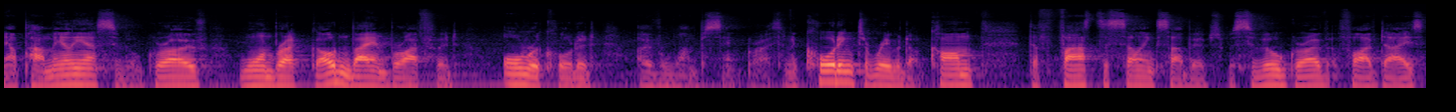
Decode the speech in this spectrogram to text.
Now, Parmelia, Seville Grove, Warnbro, Golden Bay and Byford all recorded over 1% growth. And according to reiwa.com, the fastest selling suburbs were Seville Grove at five days,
